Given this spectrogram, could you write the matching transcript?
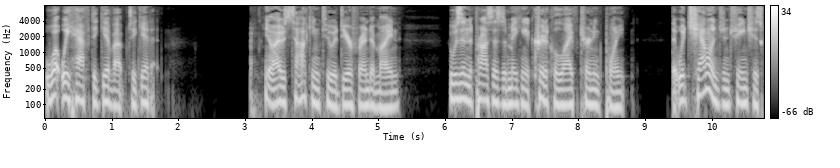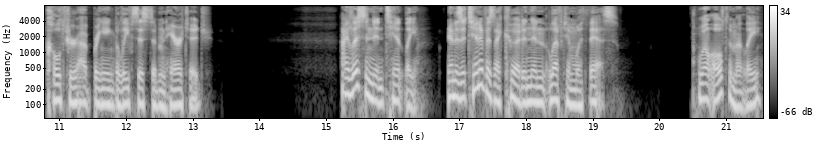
what we have to give up to get it. You know, I was talking to a dear friend of mine who was in the process of making a critical life turning point that would challenge and change his culture, upbringing, belief system, and heritage. I listened intently and as attentive as I could, and then left him with this. Well, ultimately,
